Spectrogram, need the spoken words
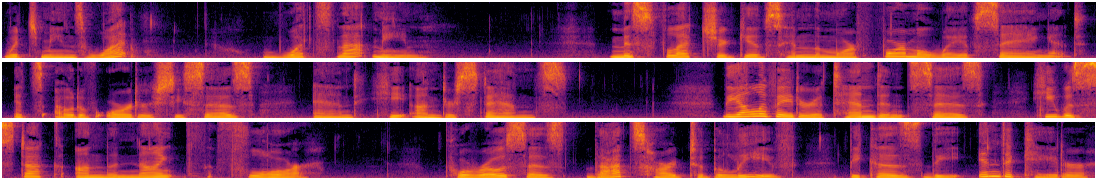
Which means what? What's that mean? Miss Fletcher gives him the more formal way of saying it. It's out of order, she says, and he understands. The elevator attendant says he was stuck on the ninth floor. Poirot says that's hard to believe because the indicator,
